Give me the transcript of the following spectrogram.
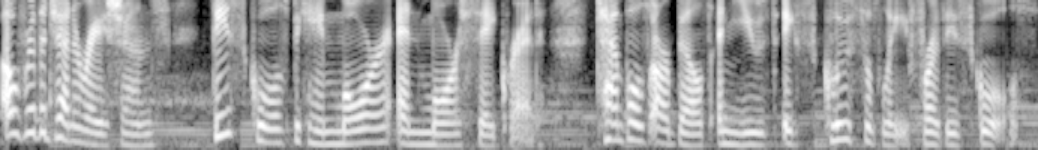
Over the generations, these schools became more and more sacred. Temples are built and used exclusively for these schools.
